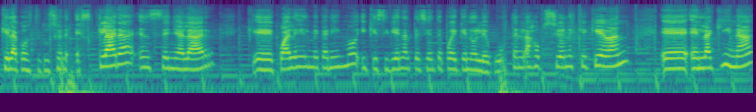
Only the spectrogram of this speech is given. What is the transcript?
que la constitución es clara en señalar eh, cuál es el mecanismo y que si bien al presidente puede que no le gusten las opciones que quedan eh, en la quina,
